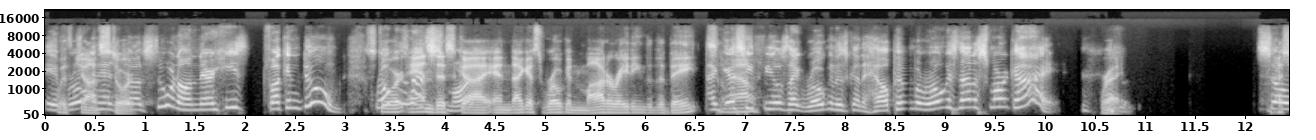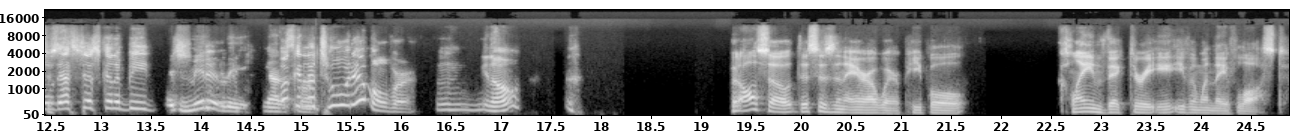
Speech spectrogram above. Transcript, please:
If with Rogan John has Stewart. Jon Stewart on there, he's fucking doomed. Stewart Rogan's not and this smart. guy, and I guess Rogan moderating the debate. I guess he feels like Rogan is going to help him, but Rogan's not a smart guy. right. So That's that's just- just, going to be Admittedly, not a fucking the two of them over. Mm, You know, But also, this is an era where people claim victory even when they've lost.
